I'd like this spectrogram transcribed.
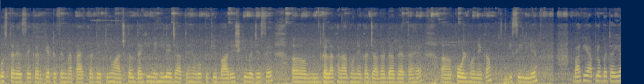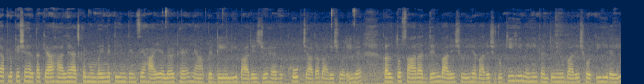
उस तरह से करके टिफ़िन में पैक कर देती हूँ। आजकल दही नहीं ले जाते हैं वो क्योंकि बारिश की वजह से गला ख़राब होने का ज़्यादा डर रहता है कोल्ड होने का इसीलिए बाकी आप लोग बताइए, आप लोग के शहर का क्या हाल है? आजकल मुंबई में तीन दिन से हाई अलर्ट है। यहाँ पे डेली बारिश जो है, वो खूब ज़्यादा बारिश हो रही है। कल तो सारा दिन बारिश हुई है। बारिश रुकी ही नहीं कंटिन्यू बारिश होती ही रही।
